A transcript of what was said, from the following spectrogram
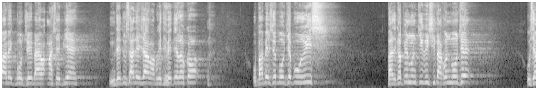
avec bon Dieu, bah, marcher bien. Je tout ça déjà, je vais répéter encore. Ou pas besoin de bon Dieu pour riche. Parce que quand le monde qui est riche, pas contre bon Dieu. Ou c'est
